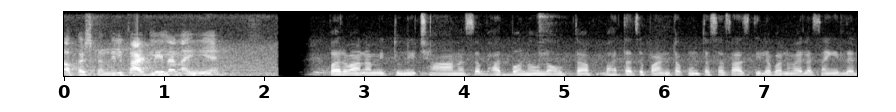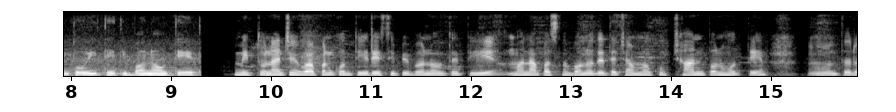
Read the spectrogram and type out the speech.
आकाशकंदील काढलेला नाही आहे परवा ना मितूने छान असा भात बनवला होता. भाताचं पान टाकून तसाच आज तिला बनवायला सांगितलं आणि तो इथे ती बनवते. मिथुना जेव्हा पण कोणतीही रेसिपी बनवते ती मनापासून बनवते. त्याच्यामुळं खूप छान पण होते. तर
